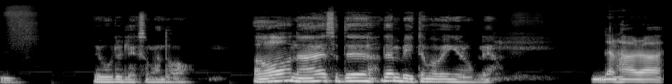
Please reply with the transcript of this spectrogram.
Mm. Det gjorde liksom ändå. Ja, nej, så det, den biten var ingen rolig. Den här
